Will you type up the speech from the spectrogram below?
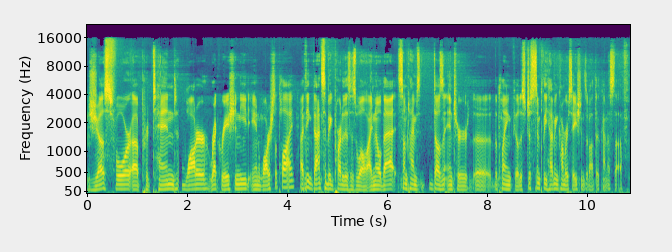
just for a pretend water recreation need and water supply. I think that's a big part of this as well. I know that sometimes doesn't enter the the playing field. It's just simply having conversations about this kind of stuff.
